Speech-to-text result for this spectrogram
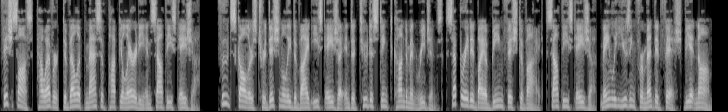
Fish sauce, however, developed massive popularity in Southeast Asia. Food scholars traditionally divide East Asia into two distinct condiment regions, separated by a bean-fish divide, Southeast Asia, mainly using fermented fish Vietnam,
